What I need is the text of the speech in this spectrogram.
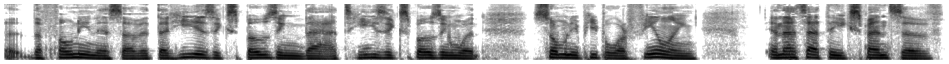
uh, the phoniness of it that he is exposing that. He's exposing what so many people are feeling. And that's at the expense of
